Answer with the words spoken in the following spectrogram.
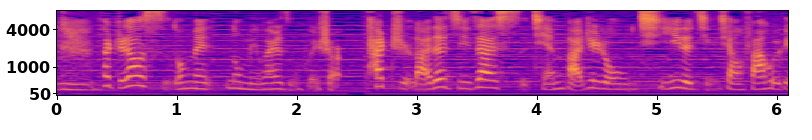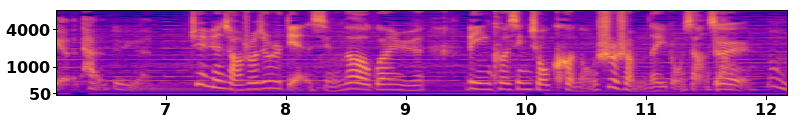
嗯，他直到死都没弄明白是怎么回事儿，他只来得及在死前把这种奇异的景象发挥给了他的队员。这篇小说就是典型的关于另一颗星球可能是什么的一种想象。对，嗯，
